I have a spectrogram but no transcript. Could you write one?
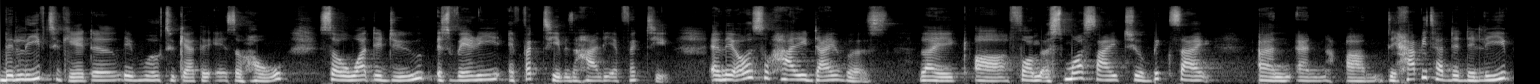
They live together, they work together as a whole. So what they do is very effective and highly effective. And they're also highly diverse, like uh, from a small site to a big site. And, and um, the habitat that they live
